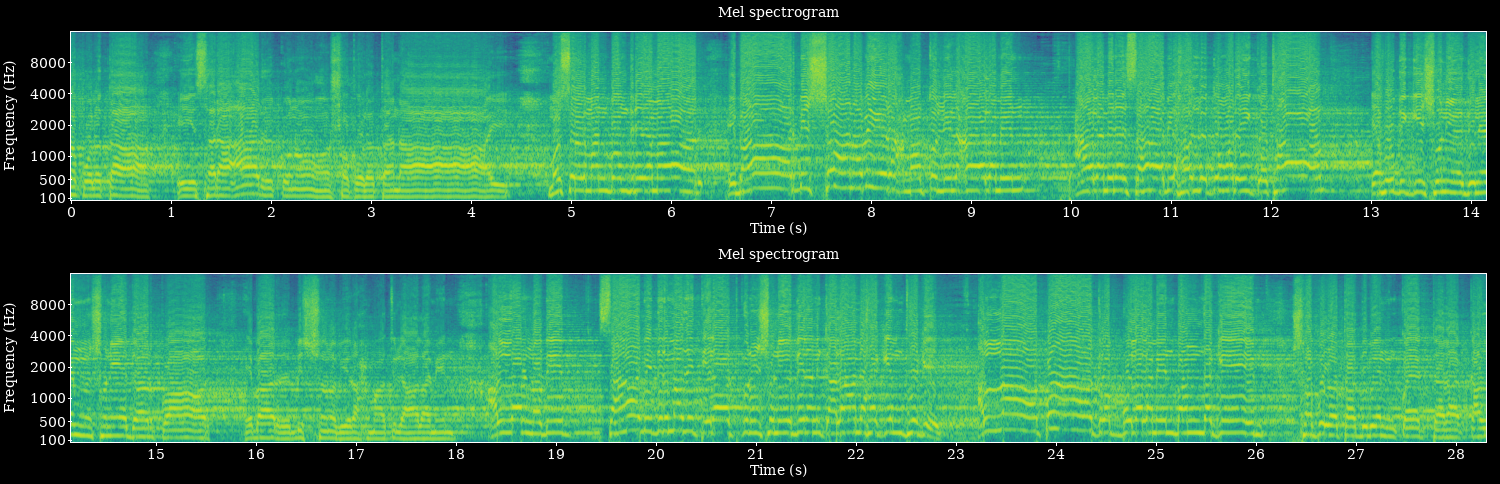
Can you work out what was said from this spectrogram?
সফলতা, এ এছাড়া আর কোনো সফলতা নাই। মুসলমান বন্ধুরে আমার, এবার বিশ্ব নবী রহমাতুল্লিল আলামিন, আলামিনের সাহাবী হযরত ওমর এই কথা ইহুদিকে শুনিয়ে দিলেন, শুনিয়ে দেওয়ার পর এবার বিশ্বনবী রহমাতুল্লাহ আলামিন আল্লাহর নবী সাহাবীদের মাঝে তিলাওয়াত করে শুনিয়ে দিলেন কালাম হাকিম থেকে। আল্লাহ পাক পাক রব্বুল আলামিন বান্দাকে সফলতা দিবেন কয়েকটা কাজ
